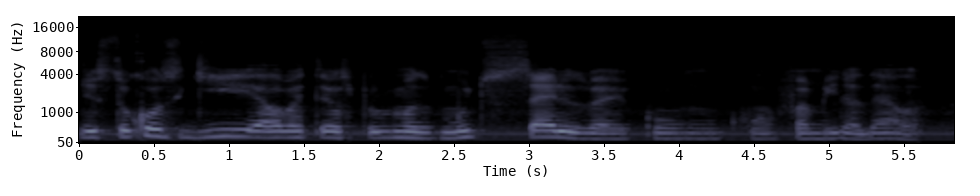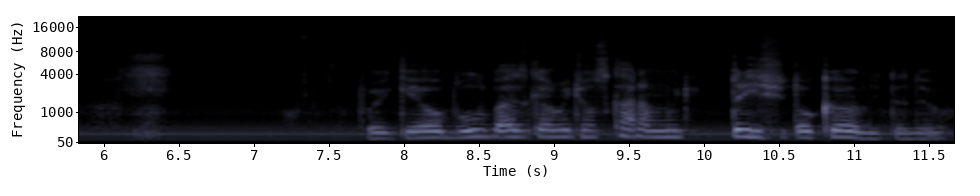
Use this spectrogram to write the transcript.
E se tu conseguir, ela vai ter os problemas muito sérios, velho, com, com a família dela. Porque o blues basicamente é uns caras muito tristes tocando, entendeu?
